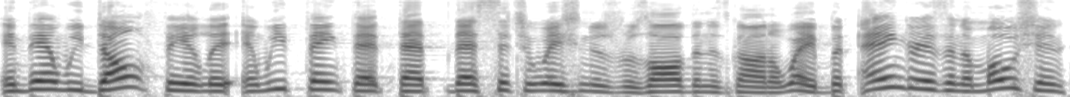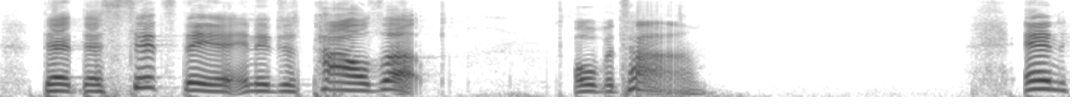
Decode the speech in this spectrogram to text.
and then we don't feel it, and we think that that that situation is resolved and it's gone away. But anger is an emotion that that sits there and it just piles up over time. And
